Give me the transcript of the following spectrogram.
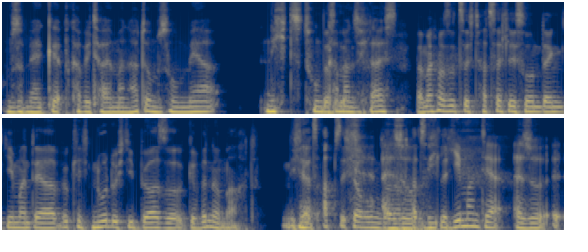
Umso mehr Ge- Kapital man hat, umso mehr Nichtstun Das- kann man sich leisten. Weil manchmal sitze ich tatsächlich so und denke, jemand, der wirklich nur durch die Börse Gewinne macht. Nicht Ja. als Absicherung, sondern Also wie tatsächlich. jemand, der, also äh,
